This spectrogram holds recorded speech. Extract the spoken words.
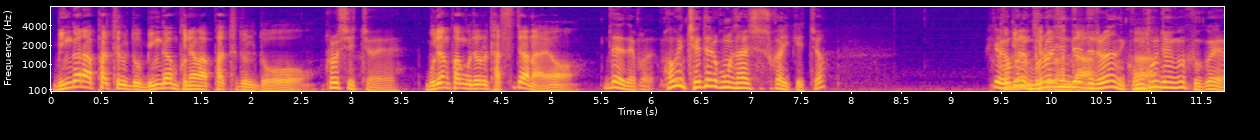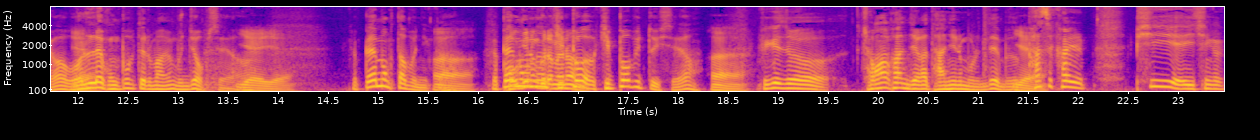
민간 아파트들도 민간 분양 아파트들도 그럴 수 있죠. 예. 무량판 구조를 다 쓰잖아요. 네, 네. 거긴 제대로 공사하실 수가 있겠죠. 그러니까 이번에 무너진 데들은 공통적인 건 그거예요. 예. 원래 공법대로만 하면 문제 없어요. 예, 예. 그러니까 빼먹다 보니까. 아. 그러니까 빼먹는 기법, 기법이 또 있어요. 예. 그게 저 정확한 제가 단위는 모르는데 뭐 예. 파스칼 pH가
